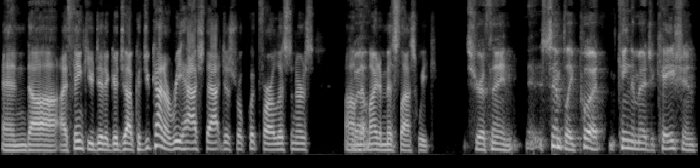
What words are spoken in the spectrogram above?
And uh, I think you did a good job. Could you kind of rehash that just real quick for our listeners um, well, that might have missed last week? Sure thing. Simply put, kingdom education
